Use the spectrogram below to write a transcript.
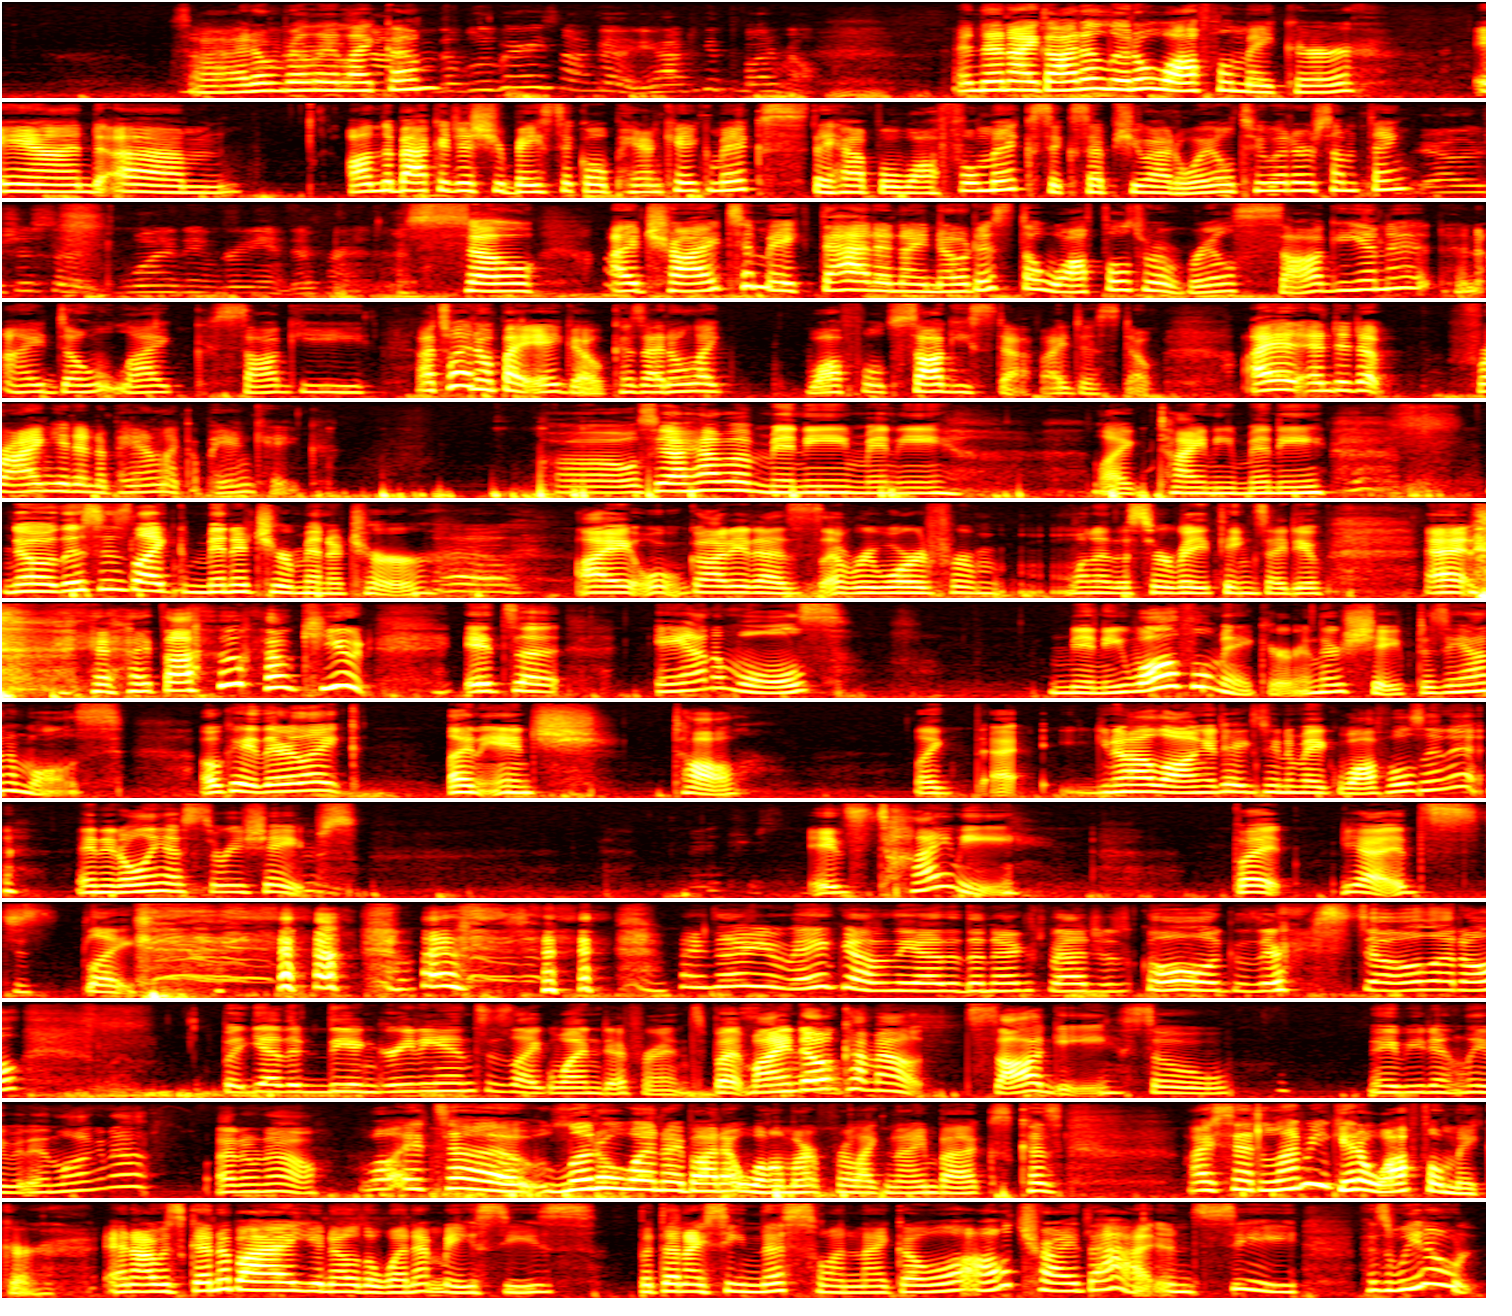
so I don't really like not, them. The blueberry's not good. You have to get the buttermilk. And then I got a little waffle maker, and um, on the back of just your basic old pancake mix, they have a waffle mix, except you add oil to it or something. Yeah, there's just a one ingredient difference. So I tried to make that and I noticed the waffles were real soggy in it. And I don't like soggy. That's why I don't buy Eggo because I don't like waffle soggy stuff. I just don't. I ended up frying it in a pan like a pancake. Oh, well, see, I have a mini, mini, like tiny mini. No, this is like miniature, miniature. Oh. I got it as a reward for one of the survey things I do, and I thought, "Ooh, how cute!" It's a animals mini waffle maker, and they're shaped as animals. Okay, they're like an inch tall. Like uh, you know how long it takes me to make waffles in it, and it only has three shapes. It's tiny, but yeah, it's just like by the by the time you make them, the other the next batch is cold because they're so little. But yeah, the the ingredients is like one difference, but mine don't come out soggy, so maybe you didn't leave it in long enough. I don't know. Well, it's a little one I bought at Walmart for like nine bucks because I said, let me get a waffle maker. And I was going to buy, you know, the one at Macy's. But then I seen this one and I go, well, I'll try that and see. Because we don't,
